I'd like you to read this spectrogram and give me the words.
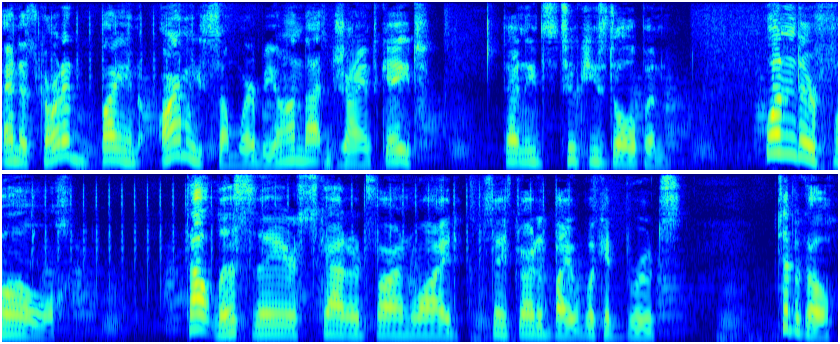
And it's guarded by an army somewhere beyond that giant gate. That needs two keys to open. Wonderful! Doubtless, they are scattered far and wide, safeguarded by wicked brutes. Typical.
